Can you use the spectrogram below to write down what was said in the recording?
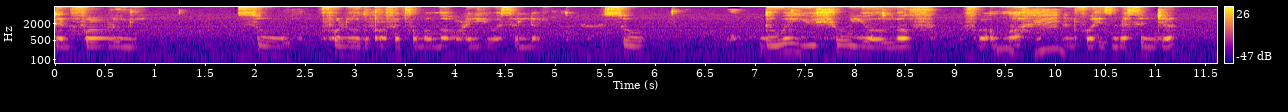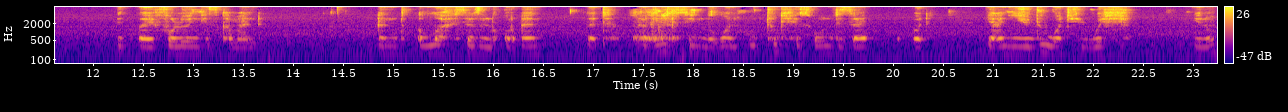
then follow me. So follow the Prophet wasallam. So the way you show your love for Allah and for His Messenger is by following His command. And Allah says in the Quran that have you seen the one who took his own desire? But yani you do what you wish, you know.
